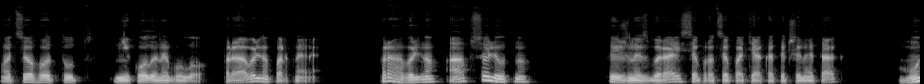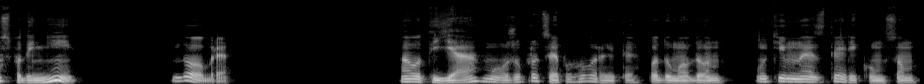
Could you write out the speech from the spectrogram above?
Оцього тут ніколи не було. Правильно, партнере? Правильно, абсолютно. Ти ж не збираєшся про це потякати, чи не так? Господи, ні. Добре. А от я можу про це поговорити, подумав Дон. Утім, не з Терікумсом.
